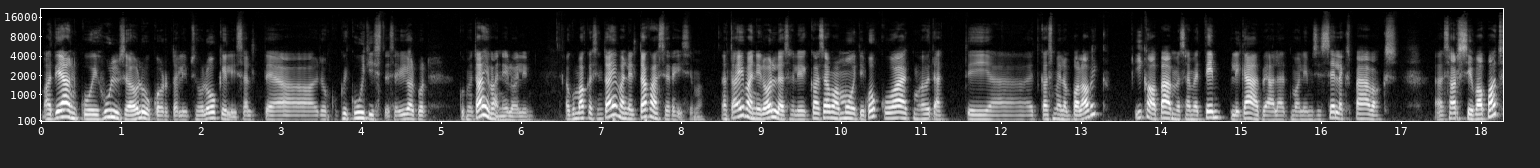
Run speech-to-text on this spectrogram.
ma tean, kui hull see olukord oli psühholoogiliselt ja nagu kõik uudistes ja igal pool, kui ma Taiwanil olin, aga kui ma hakkasin Taiwanilt tagasi reisima, no Taiwanil olles oli ka samamoodi, kogu aeg mõõdeti, äh, et kas meil on palavik, iga päev me saime templi käe peale, et me olime siis selleks päevaks äh, SARS-i vabad.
